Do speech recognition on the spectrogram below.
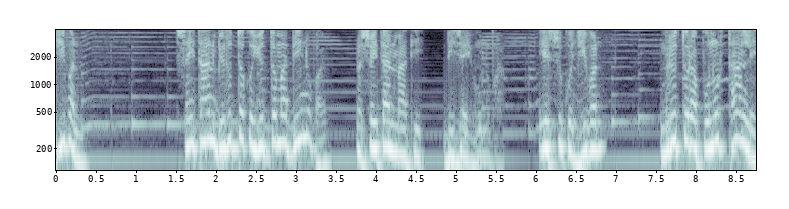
जीवन सैतान विरुद्धको युद्धमा दिनुभयो। र सैतानमाथि विजय हुनुभयो। यसुको जीवन मृत्यु र पुनरुत्थानले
